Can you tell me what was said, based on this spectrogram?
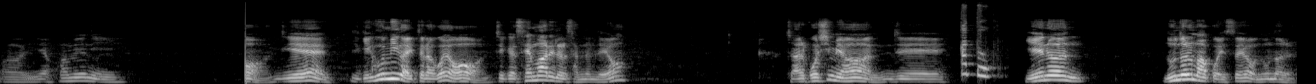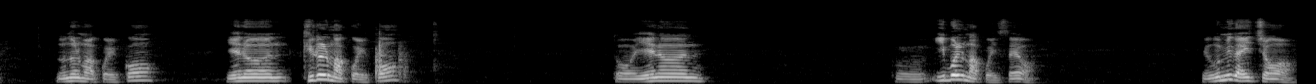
어, 이게 화면이 어, 이게 이게 의미가 있더라고요. 제가 세 마리를 샀는데요. 잘 보시면 이제 얘는 눈을 막고 있어요. 눈을 눈을 막고 있고 얘는 귀를 막고 있고 또 얘는 그 입을 막고 있어요. 의미가 있죠.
